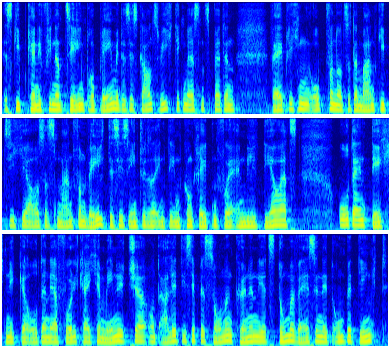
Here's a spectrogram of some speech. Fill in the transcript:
es gibt keine finanziellen Probleme, das ist ganz wichtig meistens bei den weiblichen Opfern. Also der Mann gibt sich ja aus als Mann von Welt, das ist entweder in dem konkreten Fall ein Militärarzt oder ein Techniker oder ein erfolgreicher Manager. Und alle diese Personen können jetzt dummerweise nicht unbedingt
